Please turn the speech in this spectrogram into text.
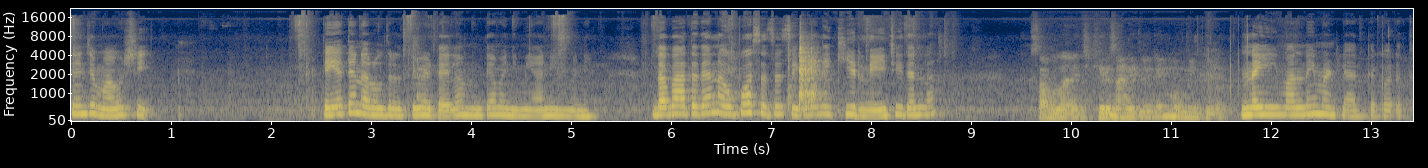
त्यांच्या मावशी. ते येते ना रोज रात्री भेटायला मग त्या म्हणे मी आणीन म्हणे. डबा आता त्यांना उपवासाच आहे काय नाही खीर न्यायची त्यांना. साबुदाण्याची खीर सांगितली होती ना मम्मी तुला? नाही मला नाही म्हटले आता परत.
